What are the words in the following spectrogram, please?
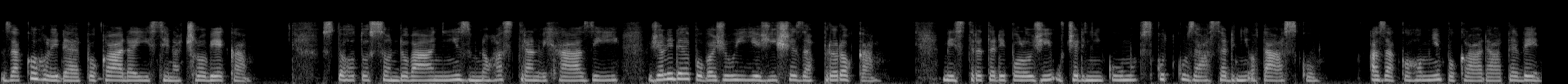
za koho lidé pokládají syna člověka. Z tohoto sondování z mnoha stran vychází, že lidé považují Ježíše za proroka. Mistr tedy položí učedníkům v skutku zásadní otázku. A za koho mě pokládáte vy?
